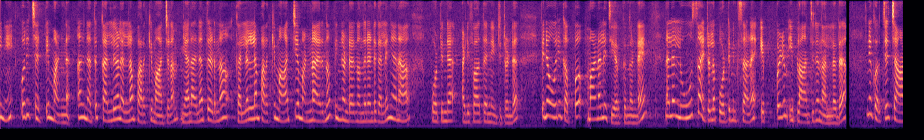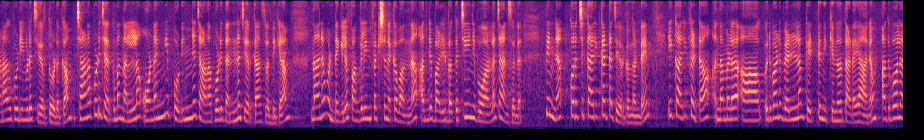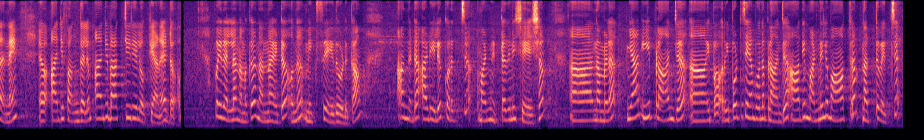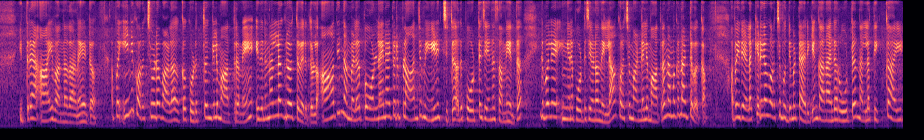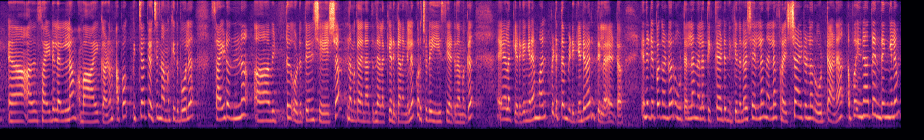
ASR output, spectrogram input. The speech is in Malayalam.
ഇനി ഒരു ചട്ടി മണ്ണ്. അതിനകത്ത് കല്ലുകളെല്ലാം പറക്കി മാറ്റണം. ഞാൻ അതിനകത്ത് ഇടുന്ന കല്ലെല്ലാം പറക്കി മാറ്റിയ മണ്ണായിരുന്നു. പിന്നെ ഉണ്ടായിരുന്ന ഒന്ന് രണ്ട് കല്ല് ഞാൻ ആ പോട്ടിന്റെ അടിഭാഗത്ത് തന്നെ ഇട്ടിട്ടുണ്ട്. പിന്നെ ഒരു കപ്പ് മണൽ ചേർക്കുന്നുണ്ട്. നല്ല ലൂസായിട്ടുള്ള പോട്ട് മിക്സാണ് എപ്പോഴും ഈ പ്ലാന്റിന് നല്ലത്. ഇനി കുറച്ച് ചാണകപ്പൊടിയും കൂടെ ചേർത്ത് കൊടുക്കാം. ചാണകപ്പൊടി ചേർക്കുമ്പോൾ നല്ല ഉണങ്ങി പൊടിഞ്ഞ ചാണകപ്പൊടി തന്നെ ചേർക്കാൻ ശ്രദ്ധിക്കണം. നനവുണ്ടെങ്കിൽ ഫംഗൽ ഇൻഫെക്ഷൻ ഒക്കെ വന്ന് അതിന്റെ ബൾബൊക്കെ ചീഞ്ഞു പോകാനുള്ള ചാൻസ് ഉണ്ട്. പിന്നെ കുറച്ച് കരിക്കട്ട ചേർക്കുന്നുണ്ട്. ഈ കരിക്കട്ട നമ്മൾ ഒരുപാട് വെള്ളം കെട്ടി നിൽക്കുന്നത് തടയാനും അതുപോലെ തന്നെ ആന്റി ഫംഗലും ആന്റി ബാക്ടീരിയലും ഒക്കെയാണ് കേട്ടോ. അപ്പോൾ ഇതെല്ലാം നമുക്ക് നന്നായിട്ട് ഒന്ന് മിക്സ് ചെയ്ത് കൊടുക്കാം. എന്നിട്ട് അടിയിൽ കുറച്ച് മണ്ണിട്ടതിന് ശേഷം നമ്മൾ ഞാൻ ഈ പ്ലാന്റ് ഇപ്പോൾ റിപ്പോർട്ട് ചെയ്യാൻ പോകുന്ന പ്ലാന്റ് ആദ്യം മണ്ണിൽ മാത്രം നട്ട് വെച്ച് ഇത്ര ആയി വന്നതാണ് കേട്ടോ. അപ്പോൾ ഇനി കുറച്ചുകൂടെ വളമൊക്കെ കൊടുത്തെങ്കിൽ മാത്രമേ ഇതിന് നല്ല ഗ്രോത്ത് വരത്തുള്ളൂ. ആദ്യം നമ്മൾ ഇപ്പോൾ ഓൺലൈനായിട്ട് ഒരു പ്ലാന്റ് മേടിച്ചിട്ട് അത് പോട്ട് ചെയ്യുന്ന സമയത്ത് ഇതുപോലെ ഇങ്ങനെ പോട്ട് ചെയ്യണമെന്നില്ല കുറച്ച് മണ്ണിൽ മാത്രം നമുക്ക് നട്ട് വെക്കാം. അപ്പോൾ ഇത് ഇളക്കിയെടുക്കാൻ കുറച്ച് ബുദ്ധിമുട്ടായിരിക്കും. കാരണം അതിന്റെ റൂട്ട് നല്ല തിക്കായി സൈഡിലെല്ലാം വായി കാണും അപ്പോൾ പിച്ചാത്തി വെച്ച് നമുക്കിതുപോലെ സൈഡൊന്ന് വിട്ട് കൊടുത്തതിന് ശേഷം നമുക്ക് അതിനകത്ത് നിന്ന് ഇളക്കിയെടുക്കുകയാണെങ്കിൽ കുറച്ചുകൂടി ഈസി ആയിട്ട് നമുക്ക് ഇളക്കിയെടുക്കാം. ഇങ്ങനെ മൽപ്പിടുത്തം പിടിക്കേണ്ടി വരത്തില്ല കേട്ടോ. എന്നിട്ട് ഇപ്പോൾ കണ്ടോ റൂട്ടെല്ലാം നല്ല തിക്കായിട്ട് നിൽക്കുന്നുണ്ട്. പക്ഷേ എല്ലാം നല്ല ഫ്രഷ് ആയിട്ടുള്ള റൂട്ടാണ് അപ്പോൾ ഇതിനകത്ത് എന്തെങ്കിലും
